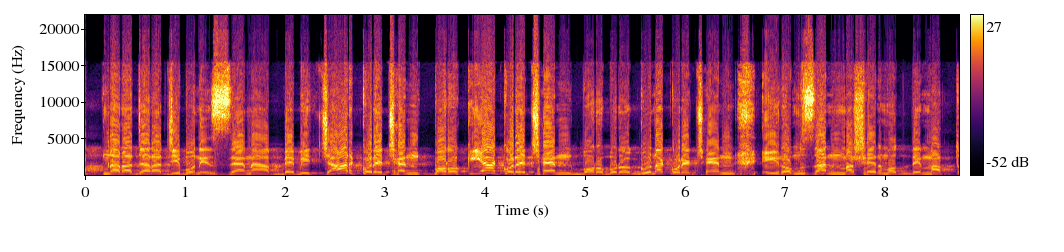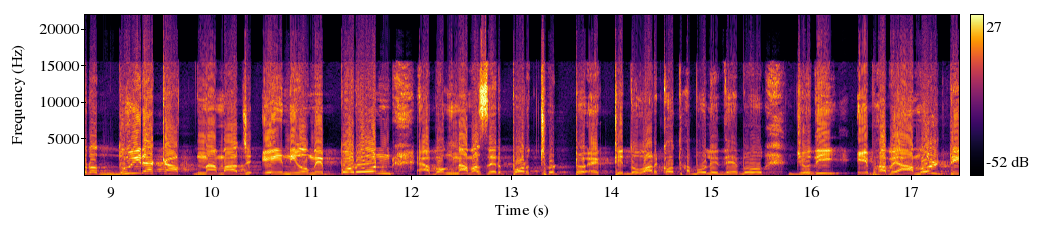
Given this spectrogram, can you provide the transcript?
আপনারা যারা জীবনে জেনা বেবিচার করেছেন, পরকিয়া করেছেন, বড় বড় গুণা করেছেন, এই রমজান মাসের মধ্যে মাত্র দুই রাকাত নামাজ এই নিয়মে পড়ুন এবং নামাজের পর ছোট্ট একটি দোয়ার কথা বলে দেব। যদি এভাবে আমলটি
